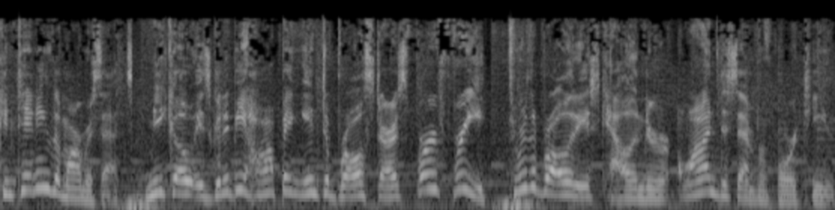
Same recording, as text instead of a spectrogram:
containing the marmosets. Mico is going to be hopping into Brawl Stars for free through the Brawlidays calendar on December 14th.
